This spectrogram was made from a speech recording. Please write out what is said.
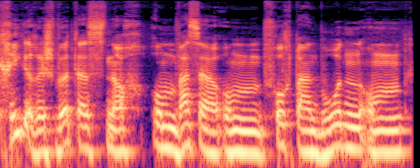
kriegerisch wird das noch um Wasser, um fruchtbaren Boden, um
